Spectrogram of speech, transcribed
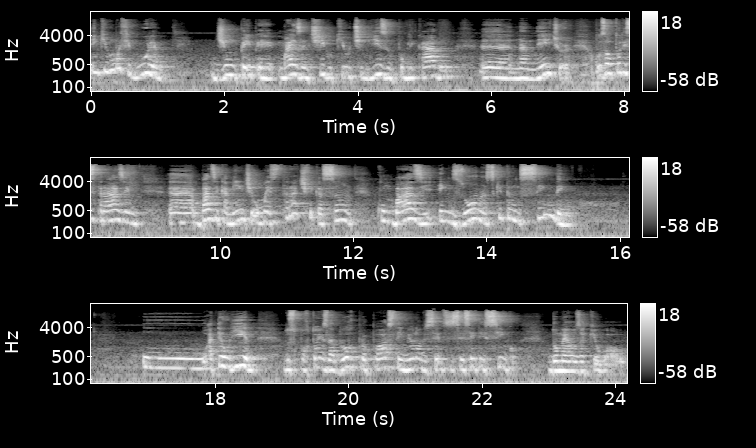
em que uma figura de um paper mais antigo que utilizo, publicado uh, na Nature, os autores trazem basicamente uma estratificação com base em zonas que transcendem o, a teoria dos portões da dor proposta em 1965 do Melza Wall,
